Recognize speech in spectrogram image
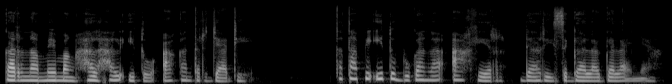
karena memang hal-hal itu akan terjadi. Tetapi itu bukanlah akhir dari segala-galanya.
